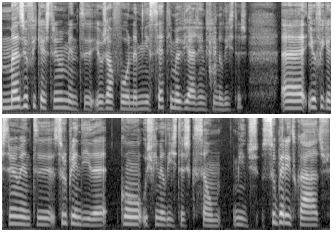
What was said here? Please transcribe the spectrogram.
Mas eu fiquei extremamente. Eu já vou na minha sétima viagem de finalistas uh, e eu fiquei extremamente surpreendida com os finalistas que são miúdos super educados,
